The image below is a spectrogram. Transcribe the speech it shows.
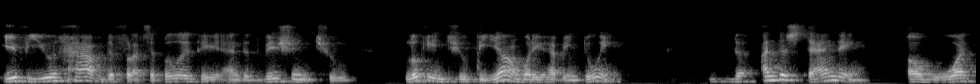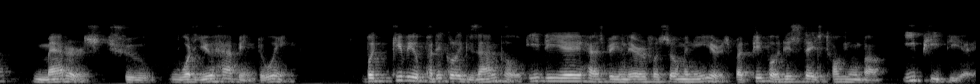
if you have the flexibility and the vision to look into beyond what you have been doing, the understanding of what matters to what you have been doing. But give you a particular example, EDA has been there for so many years, but people these days talking about EPDA,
